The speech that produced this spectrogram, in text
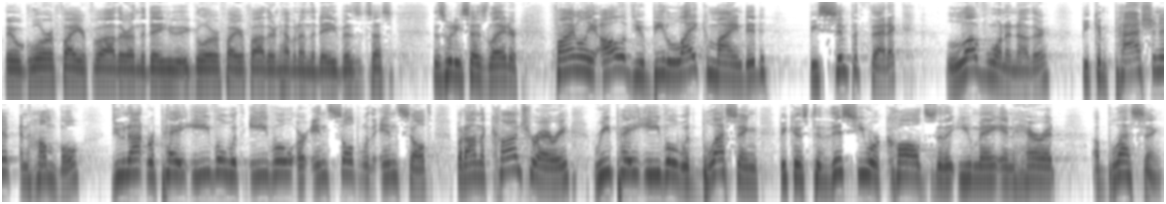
They will glorify your Father on the day he glorify your Father in heaven on the day he visits us. This is what he says later. Finally, all of you be like-minded, be sympathetic, love one another, be compassionate and humble. Do not repay evil with evil or insult with insult, but on the contrary, repay evil with blessing because to this you are called so that you may inherit a blessing.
